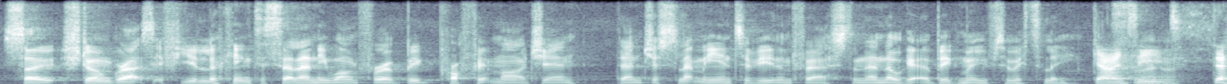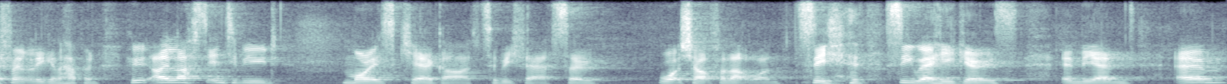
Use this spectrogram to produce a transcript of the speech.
So Sturm Graz, if you're looking to sell anyone for a big profit margin, then just let me interview them first, and then they'll get a big move to Italy. Guaranteed, definitely going to happen. Who I last interviewed Moritz Kjærgaard, to be fair. So watch out for that one. See see where he goes in the end. Um,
